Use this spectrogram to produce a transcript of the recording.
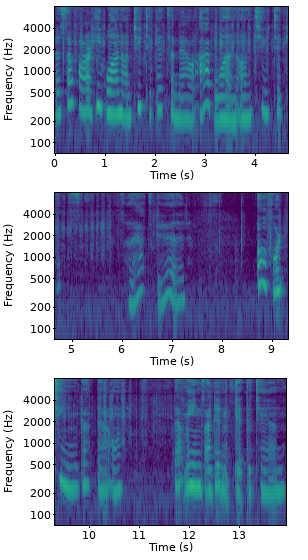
But so far, he won on two tickets, and now I've won on two tickets. So that's good. Oh, 14, we got that one. That means I didn't get the 10.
